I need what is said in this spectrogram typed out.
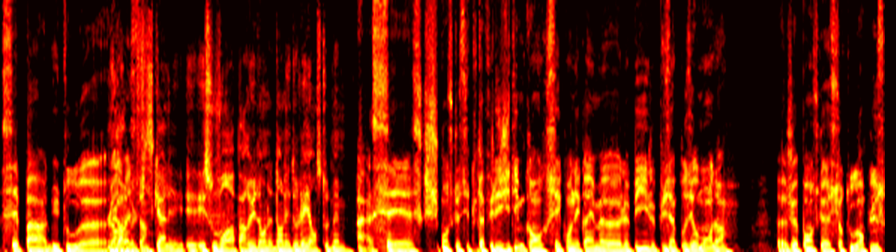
C'est pas du tout euh, le, le reste, fiscal est, est, souvent apparu dans, le, dans les doléances tout de même. Ah, c'est, je pense que c'est tout à fait légitime quand on sait qu'on est quand même euh, le pays le plus imposé au monde. Euh, je pense que surtout, en plus,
